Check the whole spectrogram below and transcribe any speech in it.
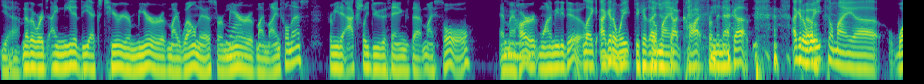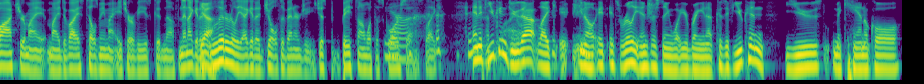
Yeah. In other words, I needed the exterior mirror of my wellness or Yeah. mirror of my mindfulness for me to actually do the things that my soul and my heart wanted me to do. Like I gotta wait because I just my, got caught from the neck up. I gotta So- wait till my uh, watch or my my device tells me my HRV is good enough, and then I get a, Yeah. literally I get a jolt of energy just based on what the score Yeah. says. Like, and if you can do that like it, you know it, it's really interesting what you're bringing up because if you can use mechanical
